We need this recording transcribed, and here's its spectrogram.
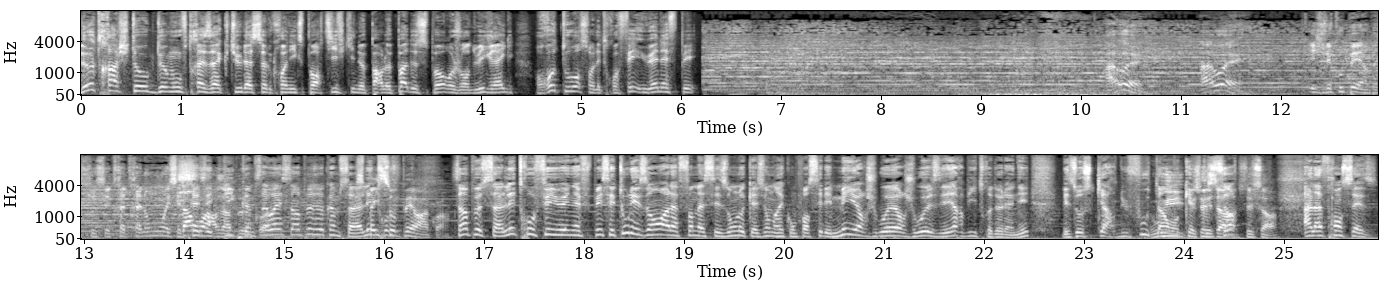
Le trash talk de Move 13 Actu, la seule chronique sportive qui ne parle pas de sport aujourd'hui. Greg, retour sur les trophées UNFP. Ah ouais Ah ouais Et je l'ai coupé hein, parce que c'est très très long et c'est très Wars épique peu, comme quoi. ça. Ouais, c'est un peu comme ça. Les Space trophées- Opera quoi. C'est un peu ça. Les trophées UNFP, c'est tous les ans à la fin de la saison l'occasion de récompenser les meilleurs joueurs, joueuses et arbitres de l'année. Les Oscars du foot, hein, en quelque c'est ça, sorte, c'est ça. à la française.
